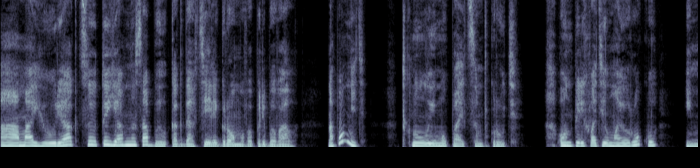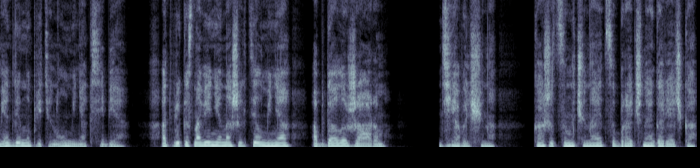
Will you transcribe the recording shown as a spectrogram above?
А мою реакцию ты явно забыл, когда в теле Громова пребывал. Напомнить? Ткнула ему пальцем в грудь. Он перехватил мою руку и медленно притянул меня к себе. От прикосновения наших тел меня обдало жаром. Дьявольщина. Кажется, начинается брачная горячка.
